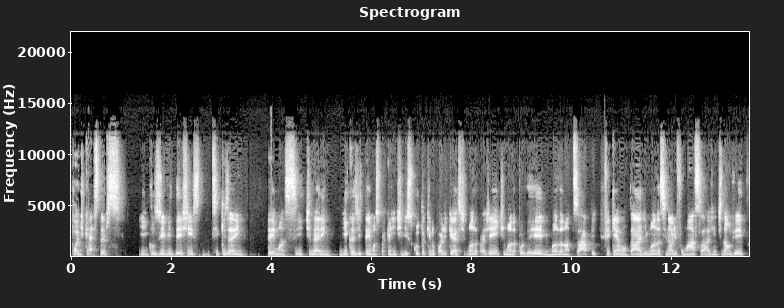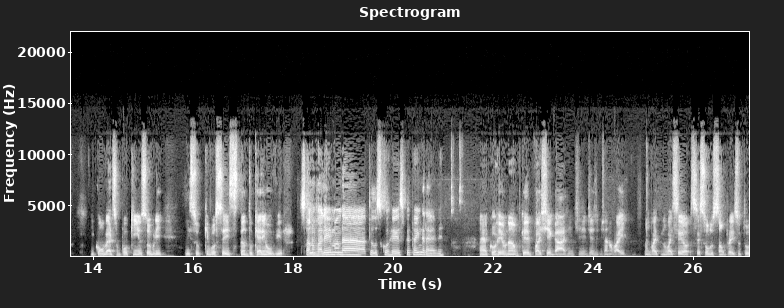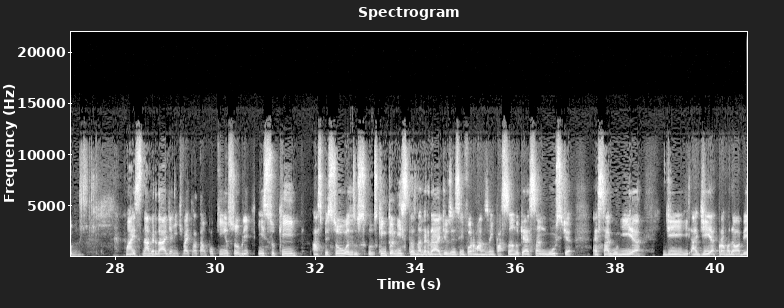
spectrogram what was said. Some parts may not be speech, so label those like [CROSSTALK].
podcasters. E, inclusive, deixem, se quiserem temas, se tiverem dicas de temas para que a gente discuta aqui no podcast, manda para a gente, manda por DM, manda no WhatsApp. Fiquem à vontade, manda sinal de fumaça, a gente dá um jeito e conversa um pouquinho sobre isso que vocês tanto querem ouvir. Só não vale mandar pelos correios porque está em greve. É, correio não, porque vai chegar, a gente já não vai, não vai, não vai ser, ser solução para isso tudo. Né? Mas, na verdade, a gente vai tratar um pouquinho sobre isso que as pessoas, os, os quintonistas, na verdade, os recém-formados vêm passando, que é essa angústia, essa agonia de adia a prova da OAB,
